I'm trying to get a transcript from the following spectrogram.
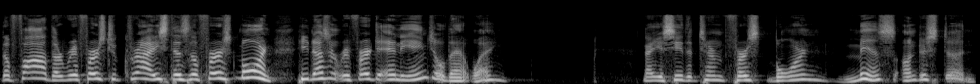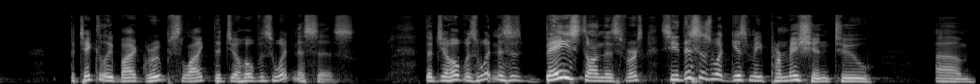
the Father refers to Christ as the firstborn. He doesn't refer to any angel that way. Now, you see the term firstborn misunderstood, particularly by groups like the Jehovah's Witnesses. The Jehovah's Witnesses, based on this verse, see, this is what gives me permission to um,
